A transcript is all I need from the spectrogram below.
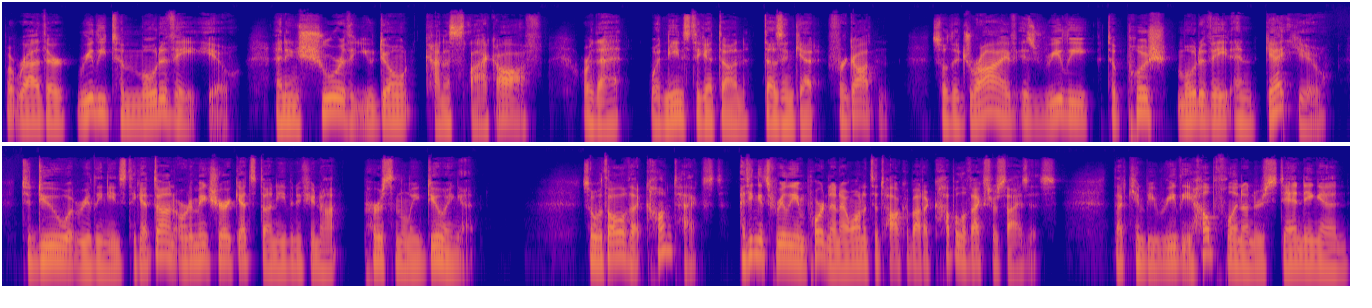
but rather really to motivate you and ensure that you don't kind of slack off or that what needs to get done doesn't get forgotten. So the drive is really to push, motivate, and get you to do what really needs to get done or to make sure it gets done, even if you're not personally doing it. So, with all of that context, I think it's really important. And I wanted to talk about a couple of exercises that can be really helpful in understanding and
